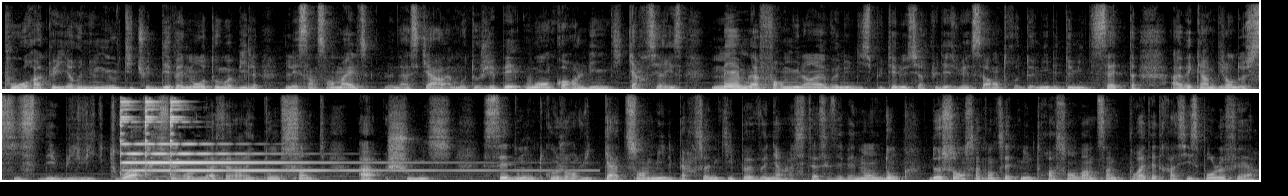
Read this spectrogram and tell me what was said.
pour accueillir une multitude d'événements automobiles, les 500 miles, le NASCAR, la MotoGP ou encore l'IndyCar Series. Même la Formule 1 est venue disputer le circuit des USA entre 2000 et 2007 avec un bilan de 6 des 8 victoires qui sont revenues à Ferrari dont 5 à Schumi. C'est donc aujourd'hui 400 000 personnes qui peuvent venir assister à ces événements, dont 257 325 pourraient être assises pour le faire.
